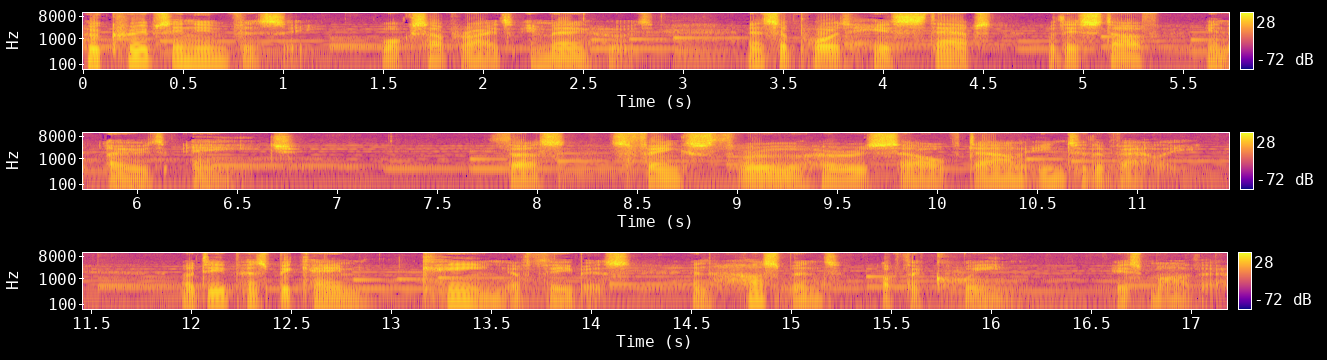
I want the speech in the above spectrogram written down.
who creeps in infancy, walks upright in manhood, and supports his steps with his staff in old age. Thus, Sphinx threw herself down into the valley. Oedipus became king of Thebes and husband of the queen, his mother.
